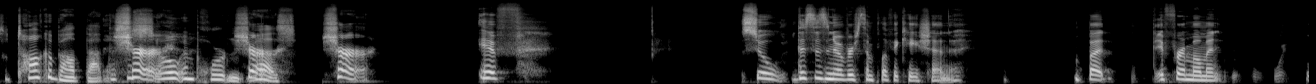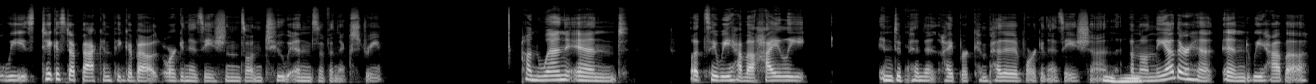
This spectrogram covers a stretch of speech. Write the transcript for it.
So talk about that. This Sure. is so important. Sure. Yes. Sure. If so, this is an oversimplification, but if for a moment we take a step back and think about organizations on two ends of an extreme. On one end, let's say we have a highly independent, hyper competitive organization, Mhm. and on the other hand, end, we have a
